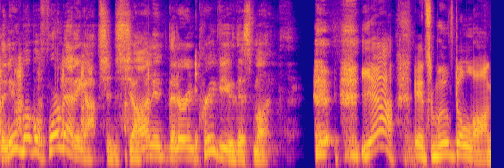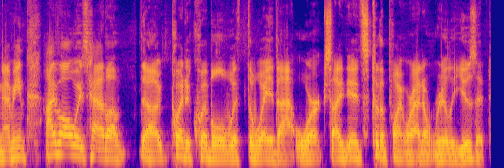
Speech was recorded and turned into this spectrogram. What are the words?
the new mobile formatting options, John, that are in preview this month. yeah, it's moved along. I mean, I've always had a uh, quite a quibble with the way that works. I, it's to the point where I don't really use it.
